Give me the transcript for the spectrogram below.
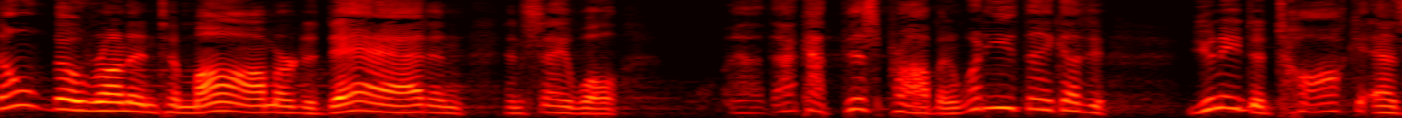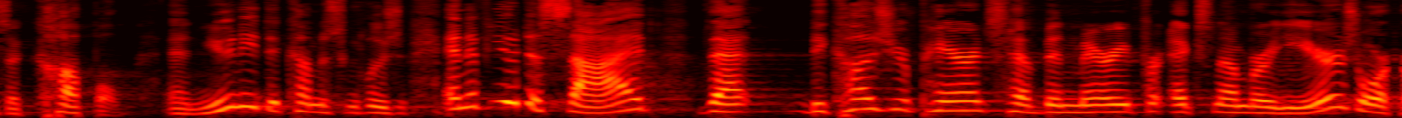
don't go running to mom or to dad and, and say, Well, I got this problem. What do you think? You need to talk as a couple and you need to come to a conclusion. And if you decide that because your parents have been married for X number of years, or,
